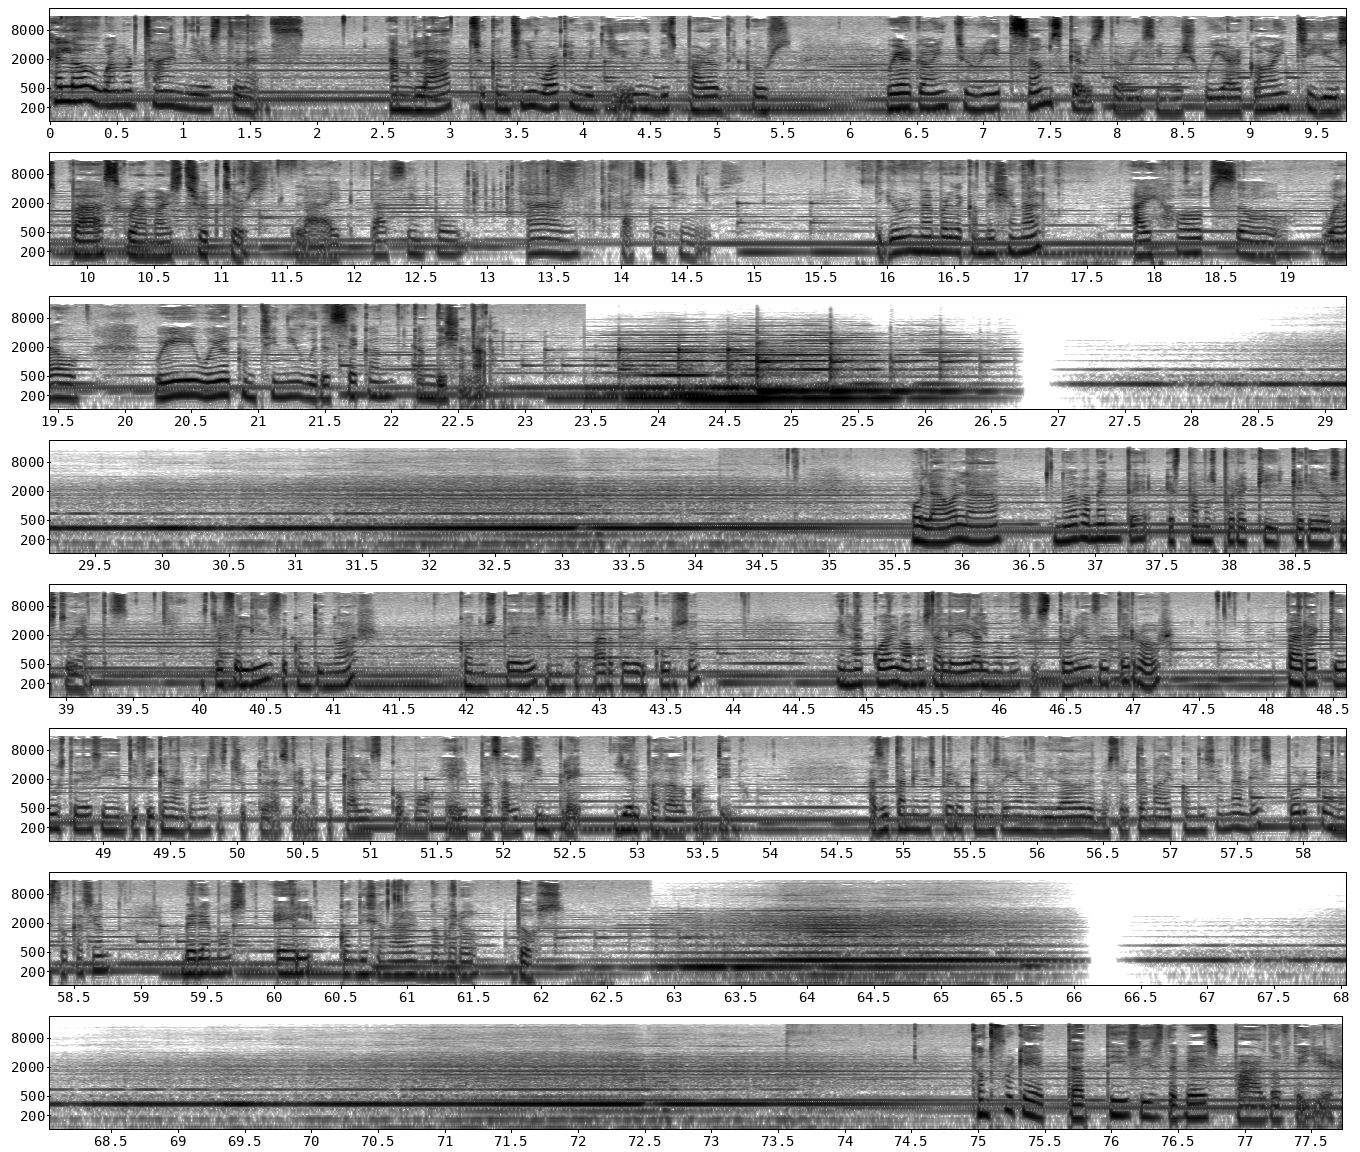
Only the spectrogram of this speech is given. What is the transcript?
Hello, one more time, dear students. I'm glad to continue working with you in this part of the course. We are going to read some scary stories in which we are going to use past grammar structures like past simple and past continuous. Do you remember the conditional? I hope so. Well, we will continue with the second conditional. Hola, hola. Nuevamente estamos por aquí, queridos estudiantes. Estoy feliz de continuar con ustedes en esta parte del curso en la cual vamos a leer algunas historias de terror para que ustedes identifiquen algunas estructuras gramaticales como el pasado simple y el pasado continuo. Así también espero que no se hayan olvidado de nuestro tema de condicionales porque en esta ocasión veremos el condicional número 2. Don't forget that this is the best part of the year.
